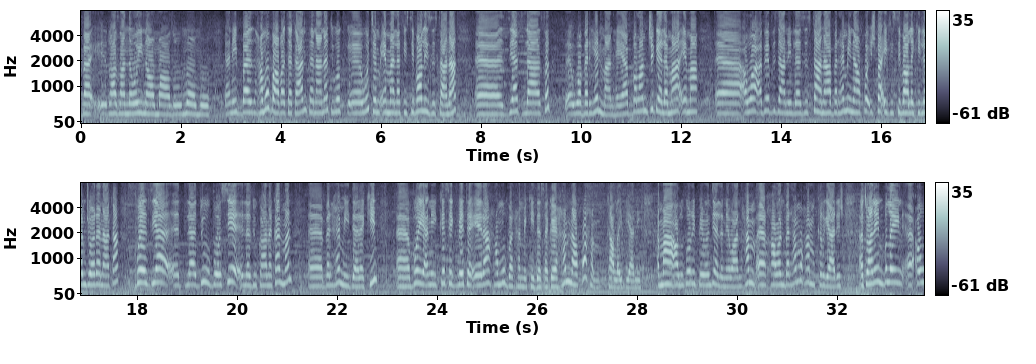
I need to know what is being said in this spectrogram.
بە ڕازاندنەوەی ناوماڵ و مۆم و یعنی بە هەموو بابەتەکان تەنانەت وەک وتم ئێمە لە فیستیڤاڵی زستانە زیاد لە سەد وەبەرهێنمان هەیە بەڵام جگە لەمە ئێمە ئەوە ئەبێ بزانین لە زستانا بەرهەمی ناوخۆ ئیشباعی فیستیڤاڵێکی لەم جۆرە ناکا، بۆیە زیاد لە دوو بۆ سێ لە دووکانەکانمان بەرهەمی دەرەکین، بۆیە یەعنی کەسێک بێتە ئێرە هەموو بەرهەمێکی دەسەکەیە هەم ناوخۆ هەم کاڵای بیانی، ئەمە ئاڵوگۆڕی پەیوەندییە لە نێوان هەم خاوەن بەرهەم و هەم کڕیاریش، ئەتوانین بڵێین ئەو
